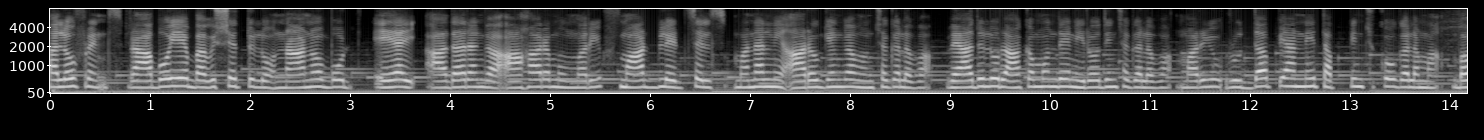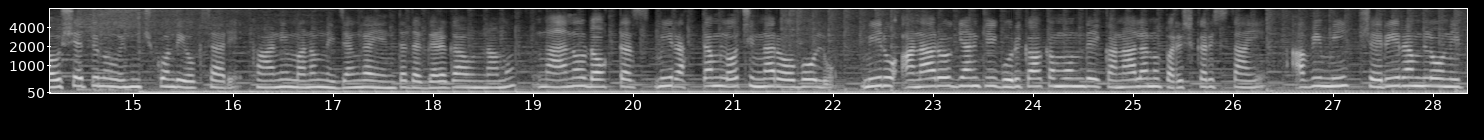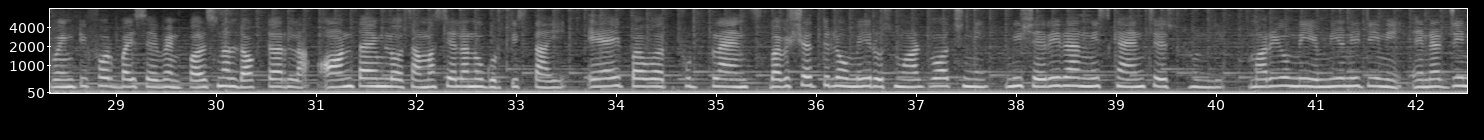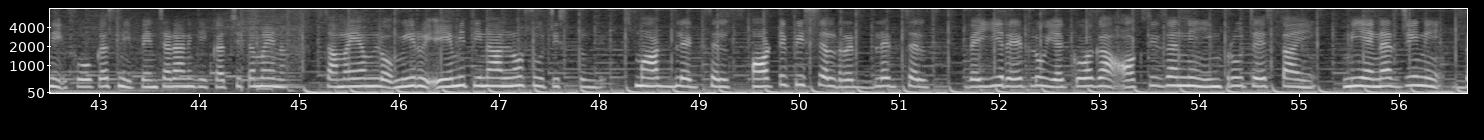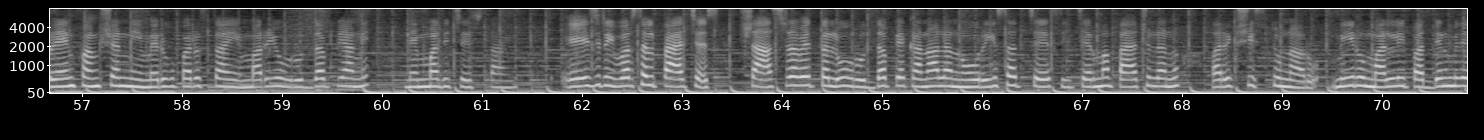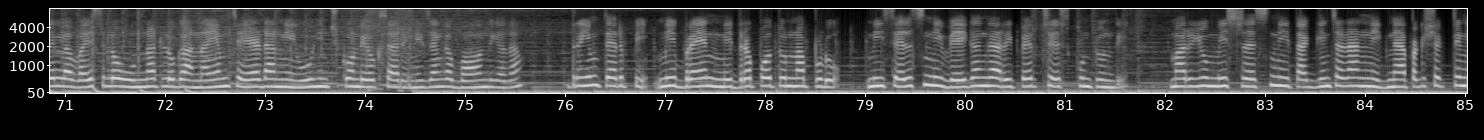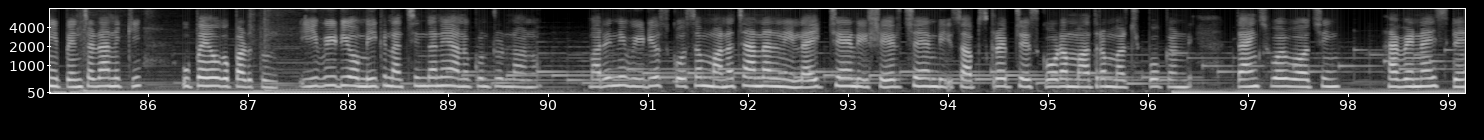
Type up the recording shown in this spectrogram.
Hello friends రాబోయే భవిష్యత్తులో నానోబోట్ AI ఆధారంగా ఆహారము మరియు స్మార్ట్ బ్లడ్ సెల్స్ మనల్ని ఆరోగ్యంగా ఉంచగలవా? వ్యాధులు రాకముందే నిరోధించగలవా? మరియు వృద్ధాప్యాన్ని తప్పించుకోగలమా? భవిష్యత్తును ఊహించుకోండి ఒకసారి. కానీ మనం నిజంగా ఎంత దగ్గరగా ఉన్నామో? నానో డాక్టర్స్ మీ రక్తంలో చిన్న రోబోలు మీరు అనారోగ్యానికి గురికాకముందే కణాలను పరిష్కరిస్తాయి. అవి మీ శరీరంలోని twenty four by seven personal డాక్టర్ల ఆన్ టైంలో సమస్యలను గుర్తిస్తాయి. ఏఐ పవర్ ఫుడ్ ప్లాన్స్ భవిష్యత్తులో మీరు స్మార్ట్ వాచ్ని మీ శరీరాన్ని స్కాన్ చేస్తుంది. మరియు మీ ఇమ్యూనిటీని ఎనర్జీని ఫోకస్ని పెంచడానికి ఖచ్చితమైన సమయంలో మీరు ఏమి తినాలనో సూచిస్తుంది. Smart blood cells artificial red blood cells వెయ్యి రేట్లు ఎక్కువగా ఆక్సిజన్ని ఇంప్రూవ్ చేస్తాయి. మీ ఎనర్జీని బ్రెయిన్ ఫంక్షన్ని మెరుగుపరుస్తాయి మరియు వృద్ధాప్యాన్ని నెమ్మది చేస్తాయి. ఏజ్ రివర్సల్ ప్యాచెస్ శాస్త్రవేత్తలు వృద్ధాప్య కణాలను రీసెర్చ్ చేసి చర్మ ప్యాచులను పరీక్షిస్తున్నారు. మీరు మళ్ళీ పద్దెనిమిదేళ్ళ వయసులో ఉన్నట్లుగా నయం చేయడాన్ని ఊహించుకోండి. ఒకసారి నిజంగా బాగుంది కదా? Dream therapy. మీ బ్రెయిన్ నిద్రపోతున్నప్పుడు మీ సెల్స్ని వేగంగా రిపేర్ చేసుకుంటుంది మరియు మీ స్ట్రెస్ని తగ్గించడాన్ని జ్ఞాపక శక్తిని పెంచడానికి ఉపయోగపడుతుంది. ఈ వీడియో మీకు నచ్చిందని అనుకుంటున్నాను. మరిన్ని వీడియోస్ కోసం మన ఛానల్ని లైక్ చేయండి షేర్ చేయండి సబ్స్క్రైబ్ చేసుకోవడం మాత్రం మర్చిపోకండి. Thanks for watching. Have a nice day.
